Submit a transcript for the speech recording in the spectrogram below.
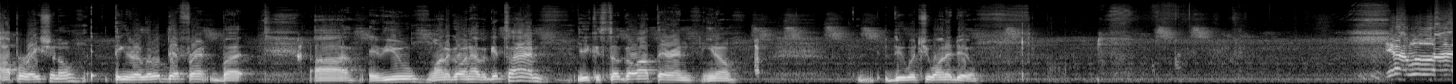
operational. Things are a little different, but uh, if you want to go and have a good time, you can still go out there and you know do what you want to do. Yeah, well, I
